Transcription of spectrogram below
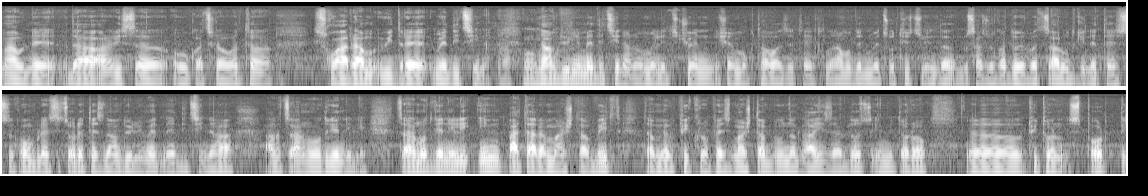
მავნე და არის უკაცრავად სხვა რამ ვიდრე მედიცინა. ნამდვილი მედიცინა, რომელიც ჩვენ შემოგთავაზეთ ეხლა რამოდენიმე წუთის წინ და საზოგადოებას წარუდგინეთ ეს კომპლექსი, სწორედ ეს ნამდვილი მედიცინაა აქ წარმოუდგენელი. წარმოუდგენელი იმ პატარა მასშტაბით და მე ვფიქრობ ეს მასშტაბი უნდა გაიზარდოს, იმიტომ რომ თვითონ სპორტი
